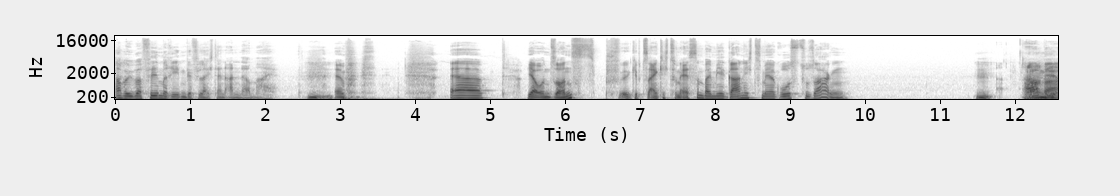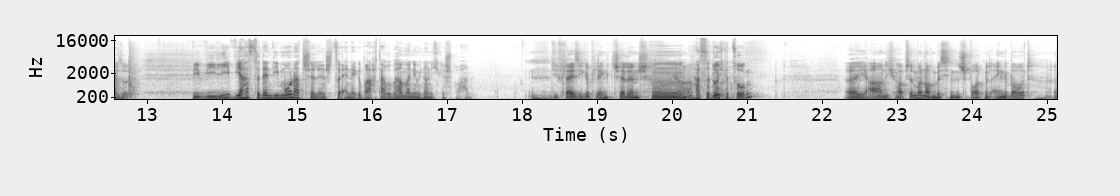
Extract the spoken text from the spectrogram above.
Aber über Filme reden wir vielleicht ein andermal. Mhm. Ähm, äh, ja, und sonst gibt es eigentlich zum Essen bei mir gar nichts mehr groß zu sagen. Hm. Ja, Aber nee, also wie, wie, wie hast du denn die Monatschallenge zu Ende gebracht? Darüber haben wir nämlich noch nicht gesprochen. Die fleißige Plank-Challenge. Mhm. Ja. Hast du durchgezogen? Äh, ja, und ich habe es immer noch ein bisschen ins Sport mit eingebaut, äh,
